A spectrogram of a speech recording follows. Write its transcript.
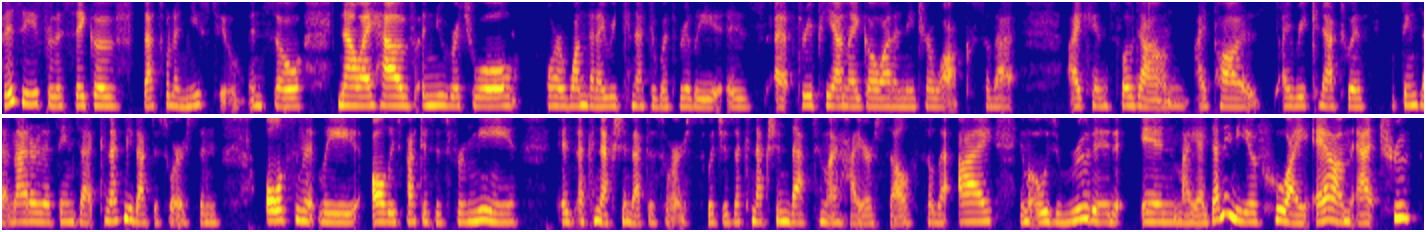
busy for the sake of that's what I'm used to. And so now I have a new ritual or one that I reconnected with really is at 3 p.m. I go on a nature walk so that I can slow down, I pause, I reconnect with the things that matter, the things that connect me back to source. And ultimately, all these practices for me is a connection back to source, which is a connection back to my higher self, so that I am always rooted in my identity of who I am at truth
